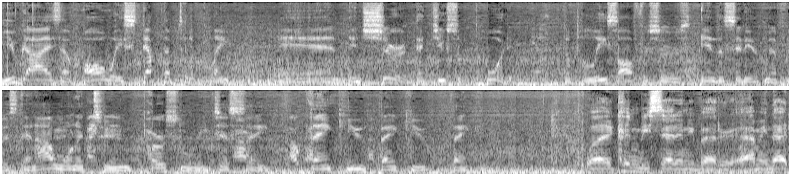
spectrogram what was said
you guys have always stepped up to the plate and ensured that you supported the police officers in the city of Memphis. And I wanted to personally just say thank you, thank you, thank you. Well, it couldn't be said any better. I mean, that,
